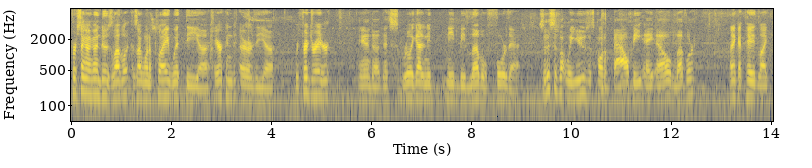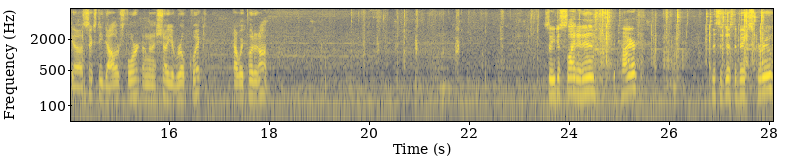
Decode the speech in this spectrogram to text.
First thing I'm gonna do is level it because I wanna play with the uh, air or the uh, refrigerator and uh, that's really gotta need, need to be level for that. So this is what we use, it's called a BAL, B-A-L leveler. I think I paid like uh, $60 for it. I'm going to show you real quick how we put it on. So you just slide it in the tire. This is just a big screw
